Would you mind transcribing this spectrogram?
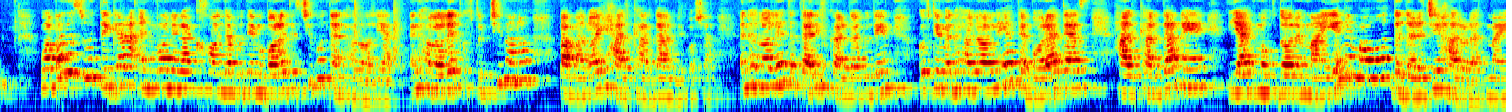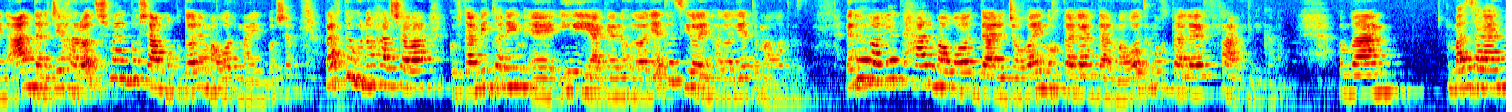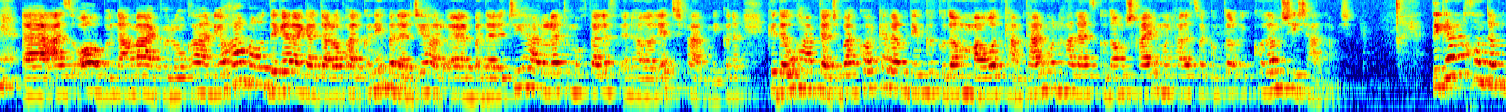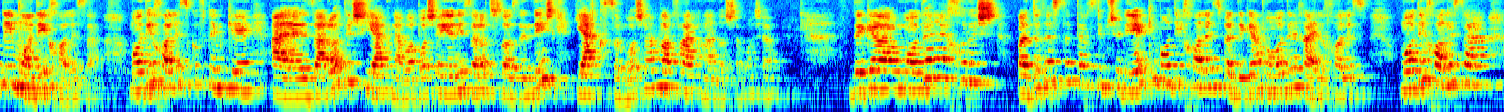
و بعد از اون دیگه عنوان را خوانده بودیم عبارت چی بود؟ انحلالیت انحلالیت گفتم چی بنا؟ به معنای حل کردن می باشه. انحلالیت تعریف کرده بودیم. گفتیم انحلالیت عبارت از حل کردن یک مقدار معین مواد در درجه حرارت معین. ان درجه حرارتش معین باشه مقدار مواد معین باشه. وقتی اونو حل شود گفتم می‌تونیم این یک انحلالیت است یا انحلالیت مواد است. انحلالیت هر مواد در جاهای مختلف در مواد مختلف فرق می‌کنه. و مثلا از آب، نمک، روغن یا هر مواد دیگر اگر در آب حل کنیم به درجه, به درجه حرارت مختلف انحلالیتش فرق می‌کنه. که در او هم تجربه کار کرده بودیم که کدام مواد کمتر منحل است کدامش غیر منحل است و کدامش هیچ حل نمیشه. دیگر خونده بودیم ماده خالصه. ماده خالص گفتیم که ذراتش یک نوع باشه یعنی ذرات سازندهش یک قسم باشن و فرق نداشته باشه. دیگه مادر خودش و دو دسته تقسیم شده. یکی ماده خالص و دیگه مواد غیر خالص. ماده خالص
